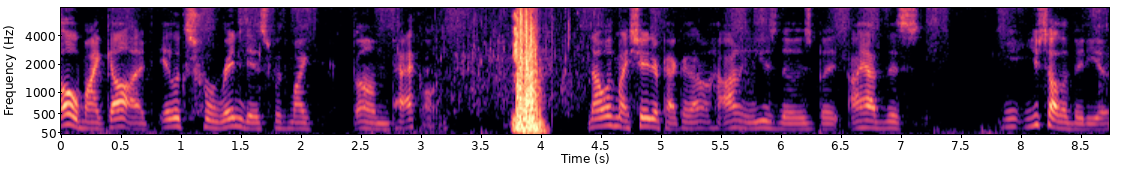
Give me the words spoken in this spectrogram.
Oh my god, it looks horrendous with my um pack on. Not with my shader pack, 'cause I don't, I don't use those, but I have this. You, you saw the video.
